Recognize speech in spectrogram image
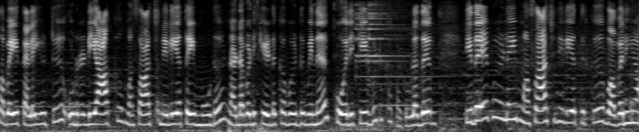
சபை தலையிட்டு உடனடியாக மசாஜ் நிலையத்தை மூட நடவடிக்கை எடுக்க வேண்டும் என கோரிக்கை விடுக்கப்பட்டுள்ளது. இதேவேளை மசாஜ் காட்சி நிலையத்திற்கு வவனியா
